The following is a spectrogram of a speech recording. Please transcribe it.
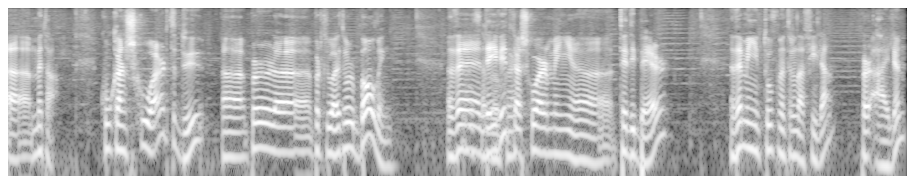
uh, me ta, ku kanë shkuar të dy uh, për uh, për të luajtur bowling. Dhe David ka shkuar me një teddy bear dhe me një tufë me trëndafila për Ajlën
